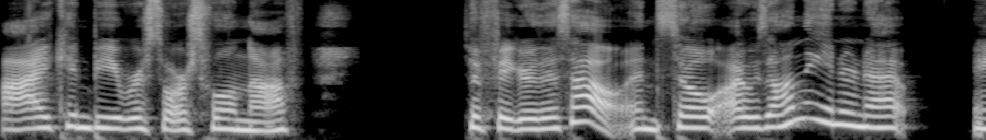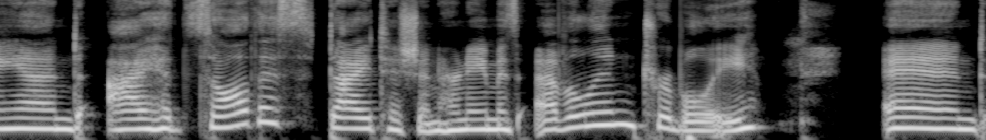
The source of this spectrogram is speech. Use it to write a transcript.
I can be resourceful enough to figure this out. And so I was on the internet and I had saw this dietitian. Her name is Evelyn Tribole. And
